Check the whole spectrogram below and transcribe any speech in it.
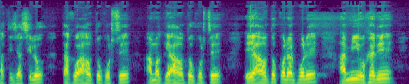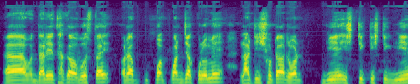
ভাতিজা ছিল তাকেও আহত করছে, আমাকে আহত করছে। এই আহত করার পরে আমি ওখানে দাঁড়িয়ে থাকা অবস্থায় ওরা পর্যায়ক্রমে লাঠি সোটা, রড নিয়ে, স্টিক টিস্টিক নিয়ে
